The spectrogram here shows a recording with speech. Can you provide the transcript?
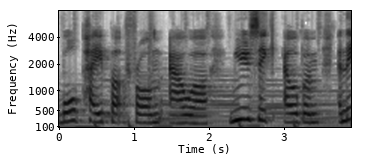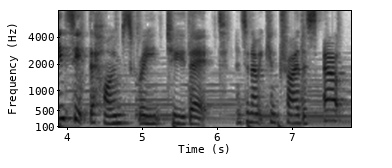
wallpaper from our music album and then set the home screen to that. And so now we can try this out.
